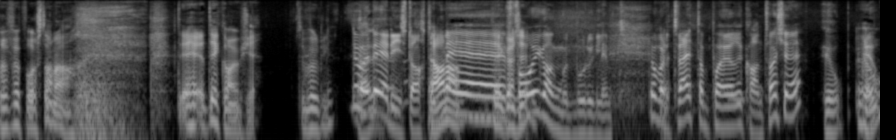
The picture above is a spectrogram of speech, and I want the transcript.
røffe påstander. Det, det kan jo skje. Selvfølgelig. Det var det de startet Ja med forrige gang mot Bodø-Glimt. Da var det Tveita på høyrekant, var ikke det? Jo. Jo.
